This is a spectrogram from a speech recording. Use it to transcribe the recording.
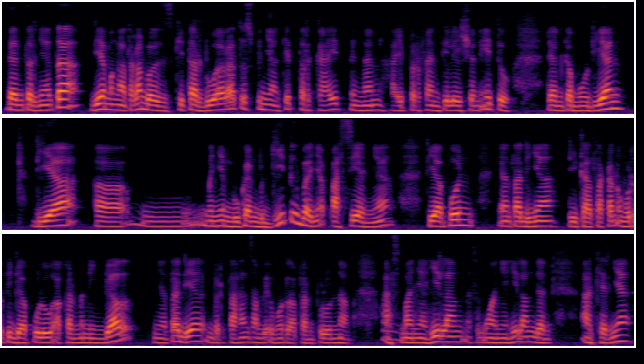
Dan ternyata dia mengatakan bahwa sekitar 200 penyakit terkait dengan hyperventilation itu. Dan kemudian dia mm, menyembuhkan begitu banyak pasiennya. Dia pun yang tadinya dikatakan umur 30 akan meninggal, ternyata dia bertahan sampai umur 86. Asmanya hilang, semuanya hilang dan akhirnya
